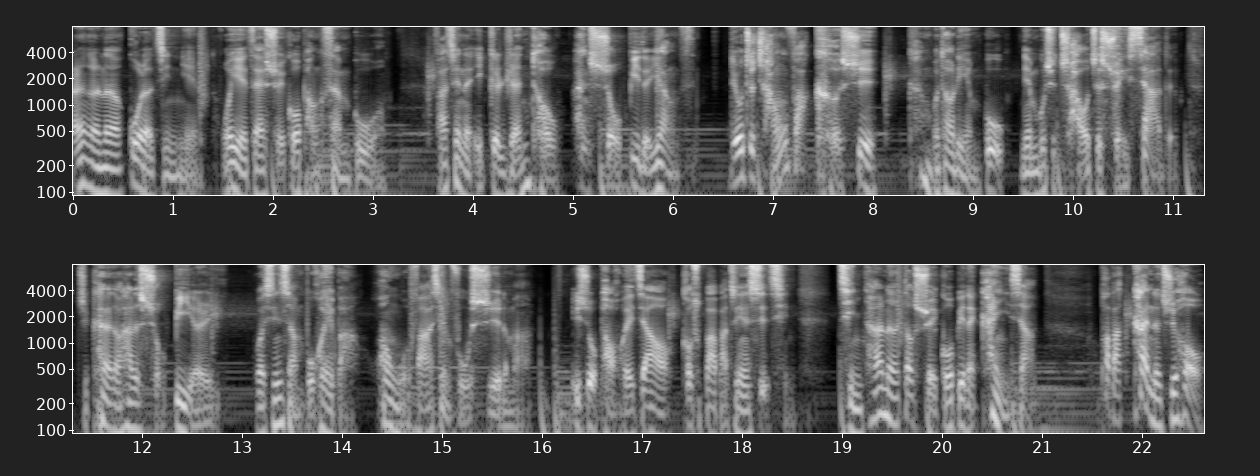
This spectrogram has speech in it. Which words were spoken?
然而呢，过了几年，我也在水沟旁散步哦，发现了一个人头和手臂的样子，留着长发，可是看不到脸部，脸部是朝着水下的，只看得到他的手臂而已。我心想，不会吧，换我发现浮尸了吗？于是我跑回家哦，告诉爸爸这件事情。请他呢到水沟边来看一下。爸爸看了之后，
